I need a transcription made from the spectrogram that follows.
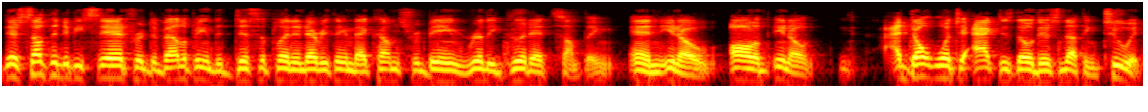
there's something to be said for developing the discipline and everything that comes from being really good at something. And, you know, all of, you know, I don't want to act as though there's nothing to it,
